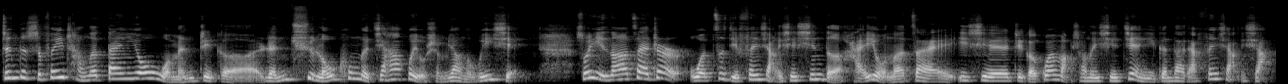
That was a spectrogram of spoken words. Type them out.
真的是非常的担忧我们这个人去楼空的家会有什么样的危险。所以呢，在这儿我自己分享一些心得，还有呢，在一些这个官网上的一些建议跟大家分享一下。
